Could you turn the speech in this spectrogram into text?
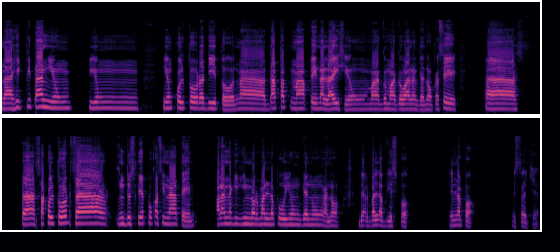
na higpitan yung yung yung kultura dito na dapat ma-penalize yung mga gumagawa ng ganun kasi ah sa sa kultur sa industriya po kasi natin parang nagiging normal na po yung ganung ano verbal abuse po. Yun lang po. Mr. Chair.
